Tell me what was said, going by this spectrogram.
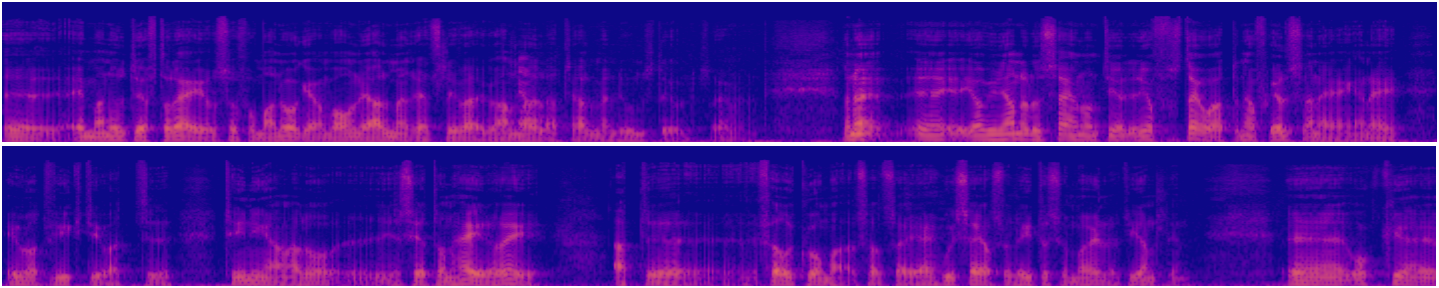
eh, är man ute efter det så får man då gå en vanlig allmänrättslig väg och anmäla ja. till allmän domstol. Så. Men eh, jag vill gärna då säga någonting. Jag förstår att den här självsaneringen är oerhört viktig och att eh, tidningarna då eh, sätter en heder i att eh, förekomma så att säga hos er så lite som möjligt egentligen. Eh, och eh,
